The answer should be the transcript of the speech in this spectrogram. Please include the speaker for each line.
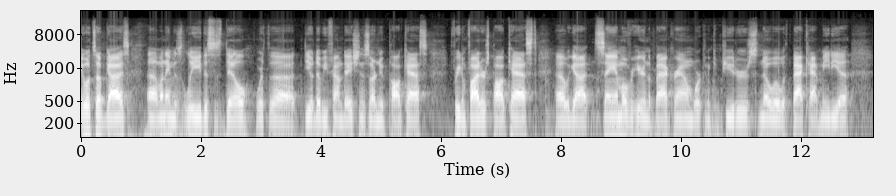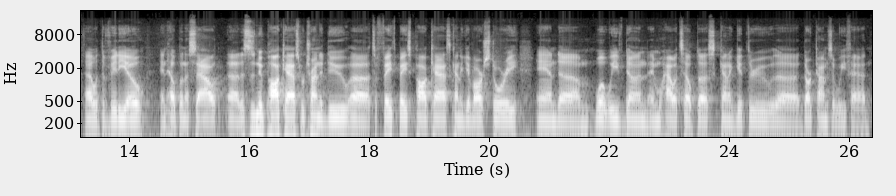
Speaker 1: Hey, what's up, guys? Uh, my name is Lee. This is Dale with uh, DOW Foundation. This is our new podcast, Freedom Fighters Podcast. Uh, we got Sam over here in the background working the computers, Noah with Back Hat Media uh, with the video and helping us out. Uh, this is a new podcast we're trying to do. Uh, it's a faith based podcast, kind of give our story and um, what we've done and how it's helped us kind of get through the dark times that we've had.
